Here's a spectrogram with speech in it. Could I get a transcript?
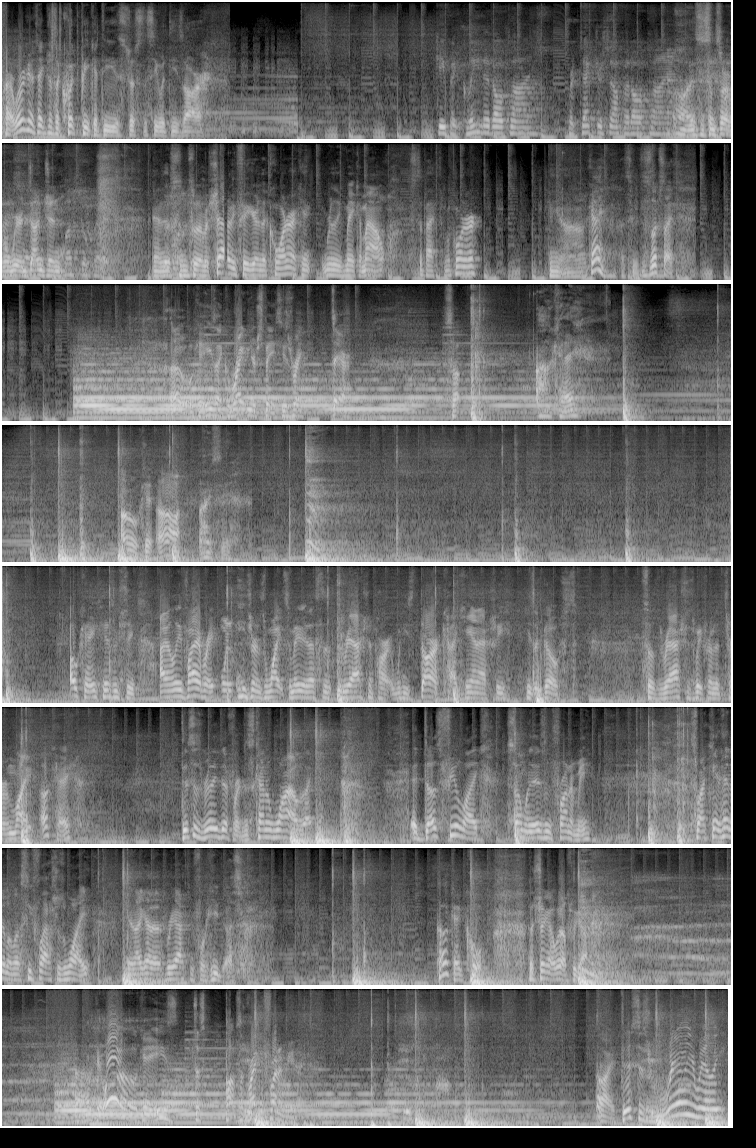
All right, we're gonna take just a quick peek at these just to see what these are. Keep it clean at all times. Protect yourself at all times. Oh, this is some sort of a weird dungeon. And there's some sort of a shadowy figure in the corner. I can't really make him out. Step back to my corner. Yeah, okay, let's see what this looks like. Oh, okay, he's like right in your space. He's right there. So, okay. Okay, oh, I see. Okay, here's what you see. I only vibrate when he turns white, so maybe that's the reaction part. When he's dark, I can't actually, he's a ghost. So the reactions wait for him to turn light. Okay. This is really different. It's kind of wild. Like, it does feel like someone is in front of me. So I can't hit him unless he flashes white, and I gotta react before he does. Okay, cool. Let's check out what else we got. Uh, okay, whoa, okay, he's just pops up right in front of me. All right, this is really, really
